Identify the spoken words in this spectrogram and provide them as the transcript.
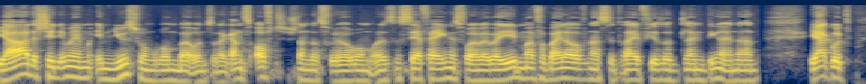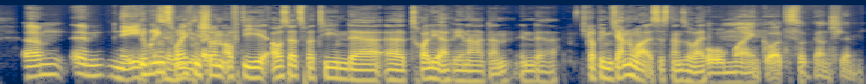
Ja, das steht immer im, im, Newsroom rum bei uns oder ganz oft stand das früher rum und es ist sehr verhängnisvoll, weil bei jedem Mal vorbeilaufen hast du drei, vier so kleine Dinger in der Hand. Ja, gut. Ähm, ähm, nee. Übrigens freue ich mich schon auf die Auswärtspartien der äh, Trolley Arena dann in der, ich glaube im Januar ist es dann soweit. Oh mein Gott, das wird ganz schlimm.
